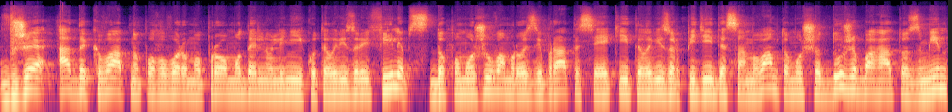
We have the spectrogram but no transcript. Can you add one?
вже адекватно поговоримо про модельну лінійку телевізорів Philips. Допоможу вам розібратися, який телевізор підійде саме вам, тому що дуже багато змін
